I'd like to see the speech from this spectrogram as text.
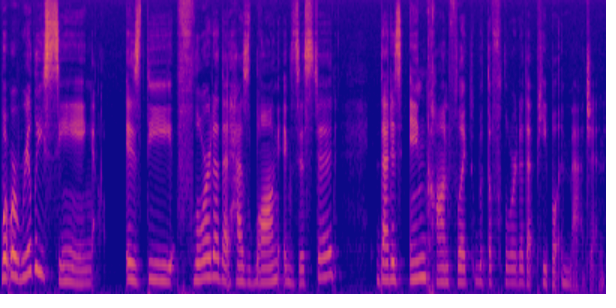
what we're really seeing is the Florida that has long existed that is in conflict with the Florida that people imagine.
